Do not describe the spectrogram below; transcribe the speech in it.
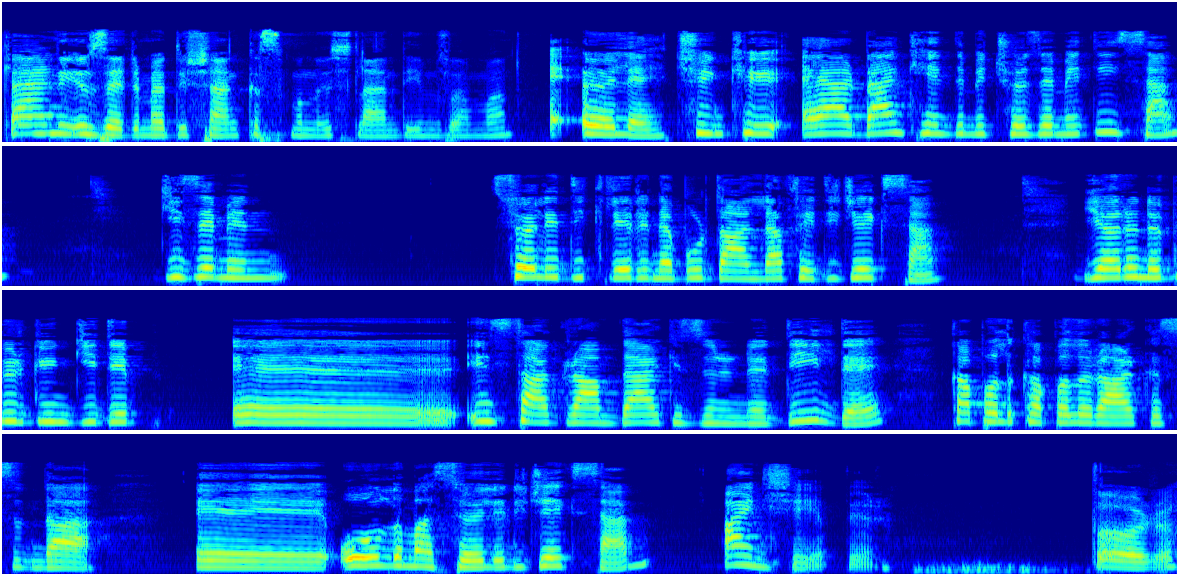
Kendi üzerime düşen kısmını üstlendiğim zaman. E, öyle. Çünkü eğer ben kendimi çözemediysem, Gizem'in söylediklerine buradan laf edeceksem, yarın öbür gün gidip e, Instagram dergisi önüne değil de kapalı kapalı arkasında e, oğluma söyleneceksem aynı şey yapıyorum. Doğru.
